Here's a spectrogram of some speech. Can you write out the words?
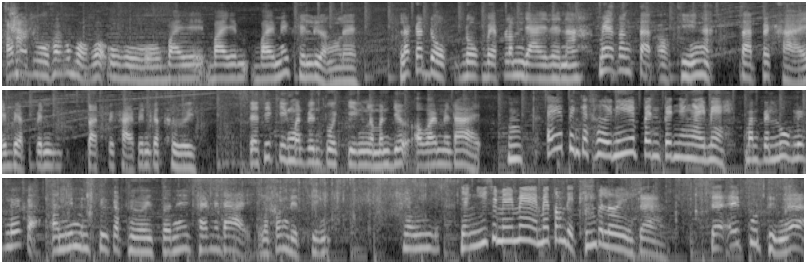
เขาค่ะมาดูเขาก็บอกว่าโอ้โหใบใบใบไม่เคยเหลืองเลย แล้วก็ดกดกแบบลำไยเลยนะ แม่ต้องตัดออกทิ้งอะ ตัดไปขายแบบเป็นตัดไปขายเป็นกระเทย แต่ที่จริงมันเป็นตัวจริงแหละมันเยอะเอาไว้ไม่ได้ อืมเอ๊ะเป็นกระเทยนี่เป็นเป็นยังไงแม่ มันเป็นลูกเล็กๆอะ อันนี้มันคือกระเทยตัวนี้ใช้ไม่ได้ เราต้องเด็ดทิ้ง อย่างอย่างนี้ใช่ไหมแม่แม่ต้องเด็ดทิ้งไปเลยจ้ะแต่ไอ้พูดถึงอะ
